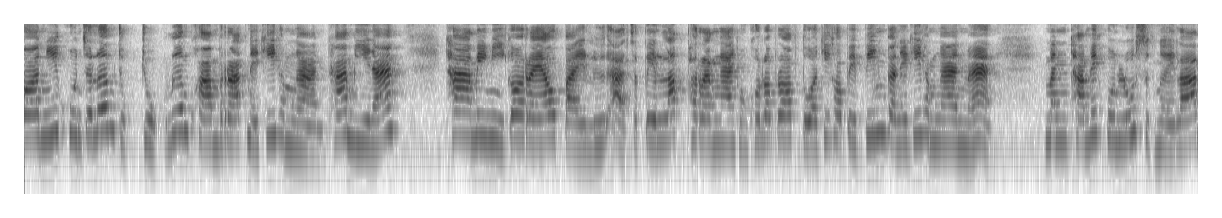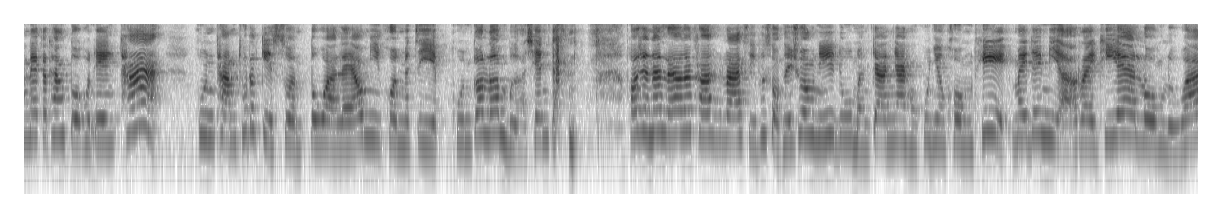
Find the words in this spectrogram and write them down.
ตอนนี้คุณจะเริ่มจุกๆ เรื่องความรักในที่ทำงาน ถ้ามีนะ ถ้าไม่มีก็แล้วไป หรืออาจจะเป็นรับพลังงานของคนรอบๆ ตัวที่เขาไปปิ้งกันในที่ทำงานมา มันทำให้คุณรู้สึกเหนื่อยล้าแม้กระทั่งตัวคุณเอง ถ้า คุณทำธุรกิจส่วนตัวแล้วมีคนมาจีบ คุณก็เริ่มเบื่อเช่นกัน เพราะฉะนั้นแล้วนะคะ ราศีพฤษภในช่วงนี้ดูเหมือนการงานของคุณยังคงที่ไม่ได้มีอะไรที่แย่ลงหรือว่า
